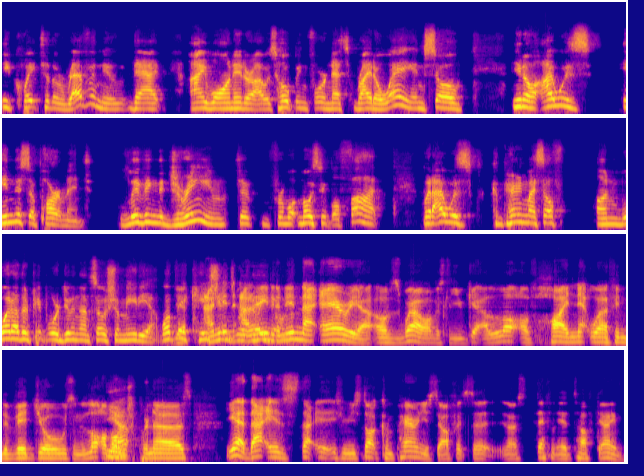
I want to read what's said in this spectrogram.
equate to the revenue that I wanted or I was hoping for right away. And so, you know, I was in this apartment living the dream to, from what most people thought, but I was comparing myself on what other people were doing on social media. What Yeah, and in, were I they mean, going and in that area as well, obviously, you get a lot of high net worth individuals and a lot of Yeah. entrepreneurs. Yeah, that is that is when you start comparing yourself. It's a you know, it's definitely a tough game.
